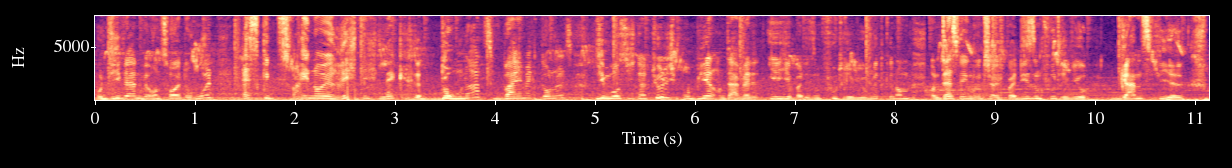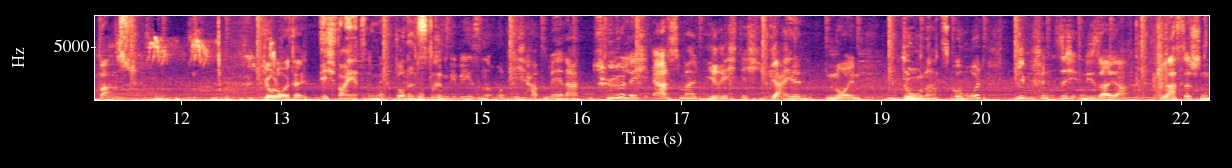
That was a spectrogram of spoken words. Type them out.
und die werden wir uns heute holen. Es gibt zwei neue richtig leckere Donuts bei McDonalds. Die muss ich natürlich probieren und da werdet ihr hier bei diesem Food Review mitgenommen und deswegen wünsche ich euch bei diesem Food Review ganz viel Spaß. Jo Leute, ich war jetzt im McDonalds drin gewesen und ich habe mir natürlich erstmal die richtig geilen neuen Donuts geholt. Die befinden sich in dieser ja klassischen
